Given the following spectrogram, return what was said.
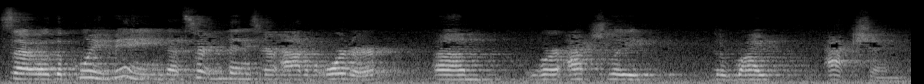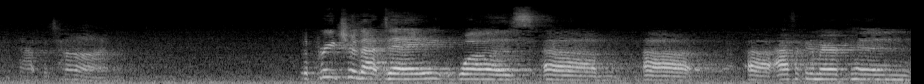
So the point being that certain things that are out of order um, were actually the right action at the time. The preacher that day was um, uh, uh, African American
